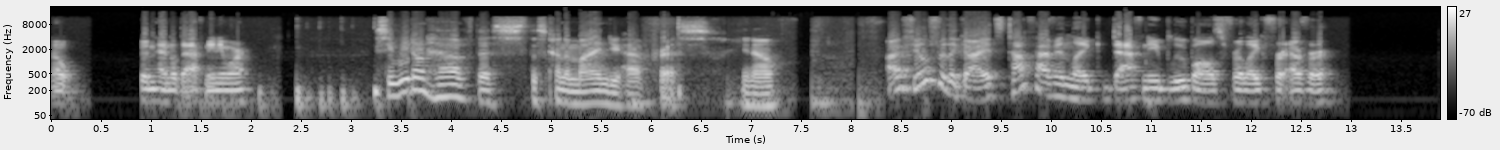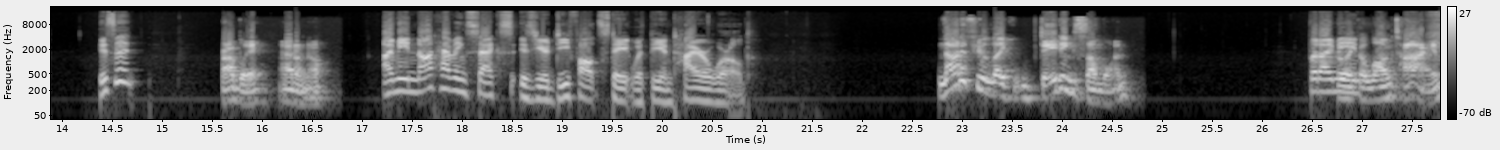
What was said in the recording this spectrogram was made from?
nope, couldn't handle Daphne anymore. See, we don't have this this kind of mind you have, Chris. You know, I feel for the guy. It's tough having like Daphne blue balls for like forever. Is it? Probably. I don't know. I mean, not having sex is your default state with the entire world. Not if you're like dating someone But I for mean, like a long time.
